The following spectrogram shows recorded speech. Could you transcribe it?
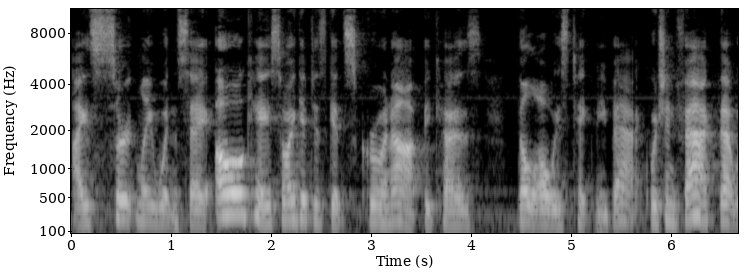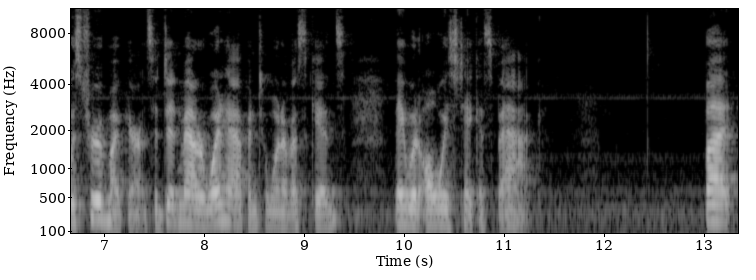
I certainly wouldn't say, oh, okay, so I get to get screwing up because they'll always take me back, which in fact, that was true of my parents. It didn't matter what happened to one of us kids they would always take us back. But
